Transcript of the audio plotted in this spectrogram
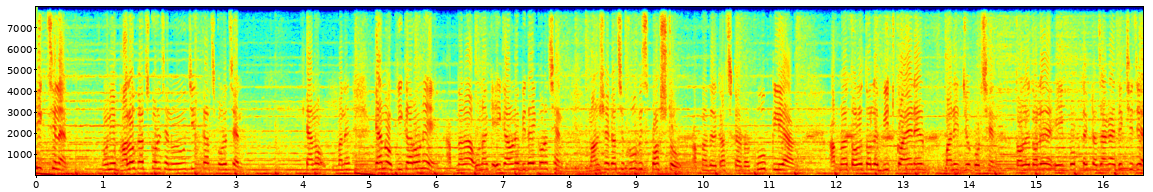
ঠিক ছিলেন। উনি ভালো কাজ করেছেন, উনি উচিত কাজ করেছেন। কেন মানে কেন, কি কারণে? আপনারা ওনাকে এই কারণে বিদায় করেছেন? মানুষের কাছে খুব স্পষ্ট আপনাদের কাজ কারবার, খুব ক্লিয়ার আপনারা তলে তলে বিট কয়েনের বাণিজ্য করছেন। তলে তলে এই প্রত্যেকটা জায়গায় দেখছি যে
